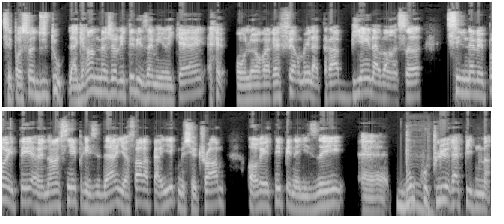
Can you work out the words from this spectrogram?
C'est pas ça du tout. La grande majorité des Américains, on leur aurait fermé la trappe bien avant ça. S'il n'avait pas été un ancien président, il y a fort à parier que M. Trump aurait été pénalisé euh, beaucoup hmm. plus rapidement.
